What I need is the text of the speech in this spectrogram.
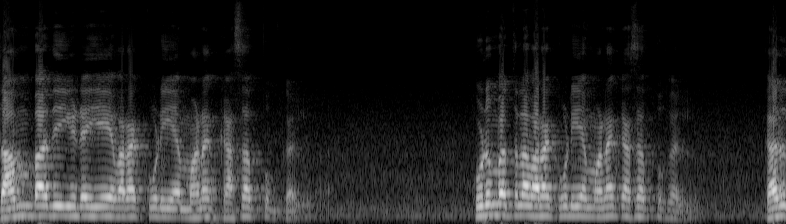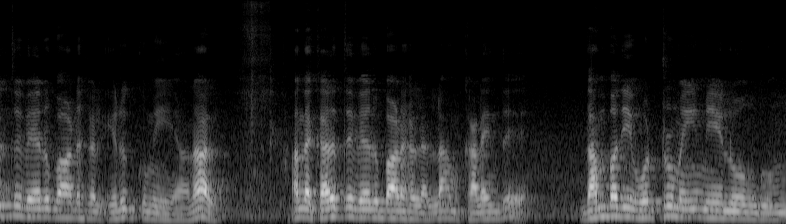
தம்பதியிடையே வரக்கூடிய மனக்கசப்புகள் குடும்பத்தில் வரக்கூடிய மனக்கசப்புகள் கருத்து வேறுபாடுகள் இருக்குமேயானால் அந்த கருத்து வேறுபாடுகள் எல்லாம் கலைந்து தம்பதி ஒற்றுமை மேலோங்கும்.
